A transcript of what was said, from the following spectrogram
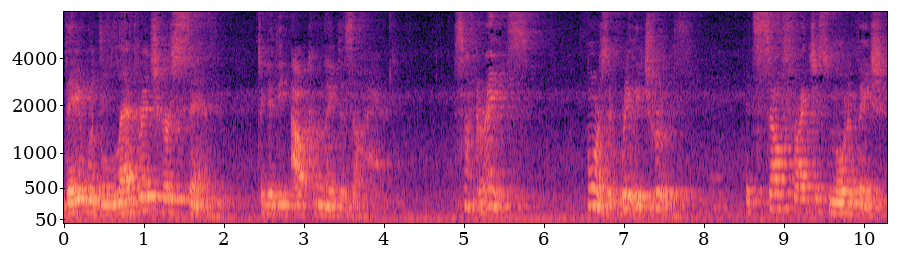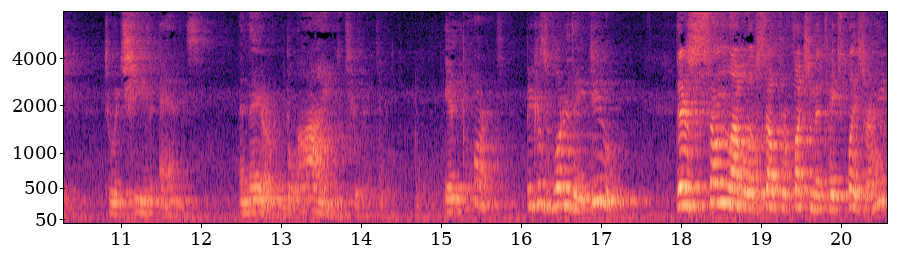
they would leverage her sin to get the outcome they desired. It's not grace, nor is it really truth. It's self righteous motivation to achieve ends. And they are blind to it, in part. Because what do they do? There's some level of self reflection that takes place, right?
